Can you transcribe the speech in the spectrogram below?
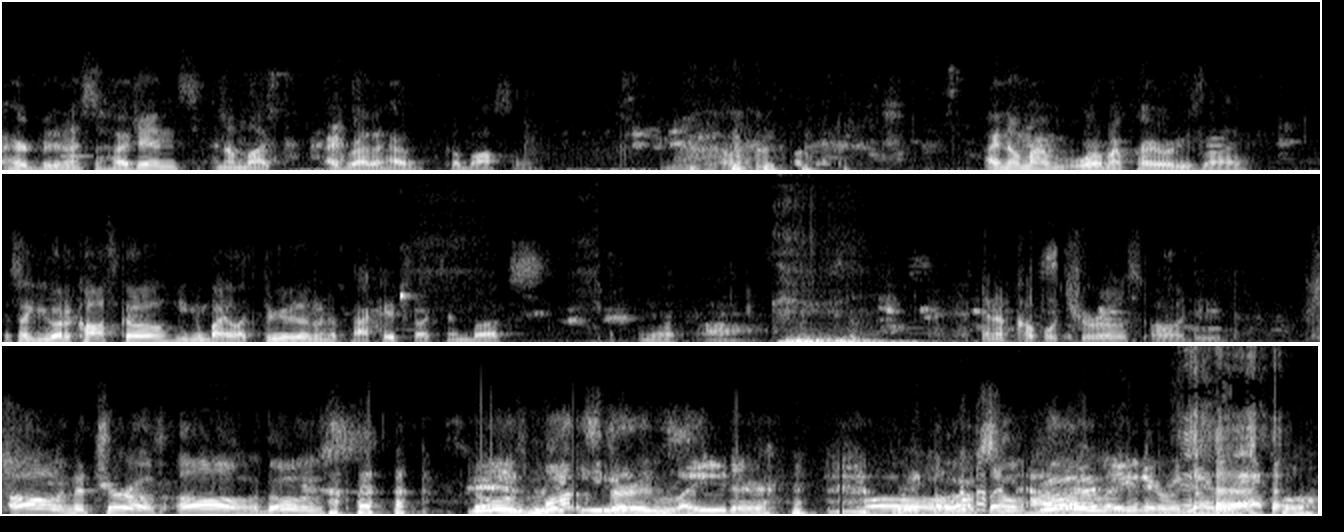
I heard Vanessa Hudgens, and I'm like, I'd rather have Kielbasa. I'm like, oh, okay. I know my where my priorities lie. It's like you go to Costco, you can buy like three of them in a package for like ten bucks, and you're like, oh. and a couple churros. Oh, dude. Oh, and the churros. Oh, those. Those Rick monsters. even later. Oh, Rick they're almost so an hour good. later with the raffle.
